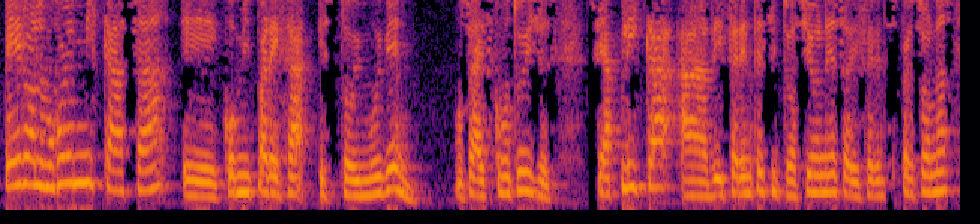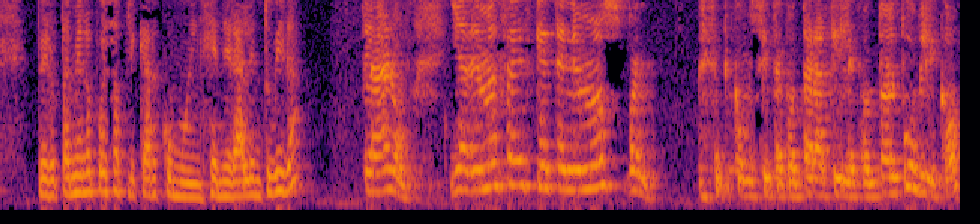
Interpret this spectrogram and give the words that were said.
Pero a lo mejor en mi casa, eh, con mi pareja, estoy muy bien. O sea, es como tú dices, se aplica a diferentes situaciones, a diferentes personas, pero también lo puedes aplicar como en general en tu vida. Claro, y además sabes que tenemos, bueno, como si te contara a ti, le contó al público,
